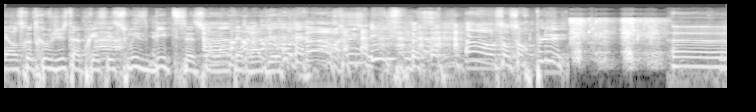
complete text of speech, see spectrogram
Et on se retrouve juste après, c'est Swiss Beats sur Wanted Radio. Swiss Beats Ah, on s'en sort plus Euh,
